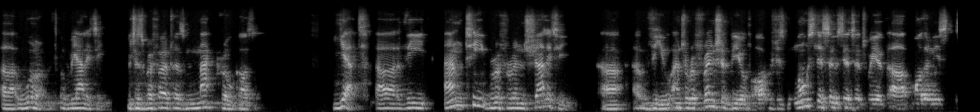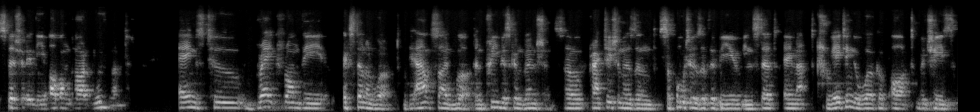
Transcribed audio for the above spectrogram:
uh, world of reality, which is referred to as macrocosm. Yet, uh, the anti-referentiality uh, view, anti-referential view of art, which is mostly associated with uh, modernist, especially the avant-garde movement, aims to break from the external world, the outside world, and previous conventions. So practitioners and supporters of the view instead aim at creating a work of art which is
